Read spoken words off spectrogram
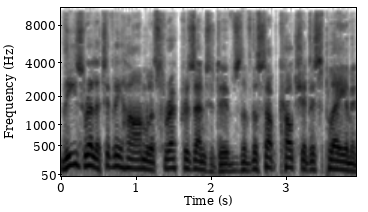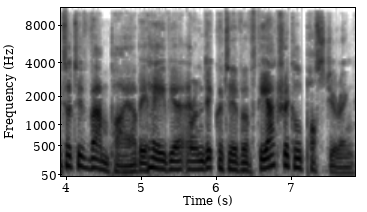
These relatively harmless representatives of the subculture display imitative vampire behavior are indicative of theatrical posturing.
